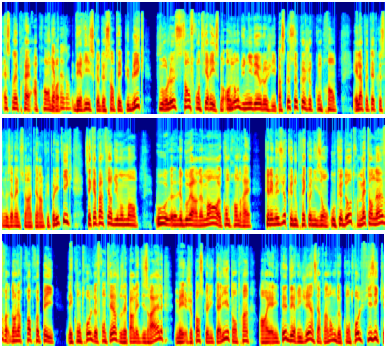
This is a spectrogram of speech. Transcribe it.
est, qu'on est prêt à prendre des risques de santé publique pour le sans frontiérisme, au nom d'une idéologie? Parce que ce que je comprends, et là peut-être que ça nous amène sur un terrain plus politique, c'est qu'à partir du moment où euh, le gouvernement comprendrait que les mesures que nous préconisons ou que d'autres mettent en œuvre dans leur propre pays. Les contrôles de frontières, je vous ai parlé d'Israël, mais je pense que l'Italie est en train, en réalité, d'ériger un certain nombre de contrôles physiques.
